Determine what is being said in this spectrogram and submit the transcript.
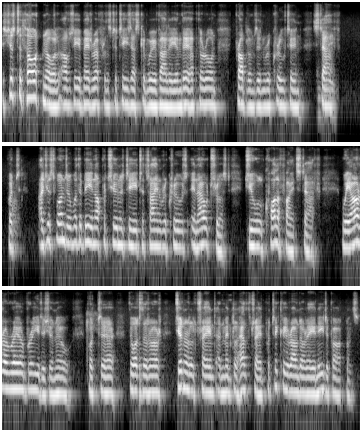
It's just a thought, Noel. Obviously, you made reference to Tees and Wear Valley, and they have their own problems in recruiting staff. Indeed. But I just wonder, would there be an opportunity to try and recruit in our trust dual qualified staff? We are a rare breed, as you know, but uh, those that are general trained and mental health trained, particularly around our A&E departments.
